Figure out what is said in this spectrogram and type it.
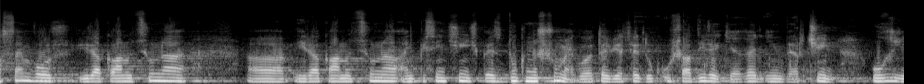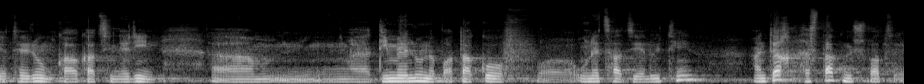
ասեմ որ իրականությունը իրականությունը այնպեսին չի ինչպես դուք նշում եք որովհետև եթե դուք ուշադիր եք եղել իմ վերջին ուղի եթերում քաղաքացիներին դիմելու նպատակով ունեցած ելույթին այնտեղ հստակ նշված է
